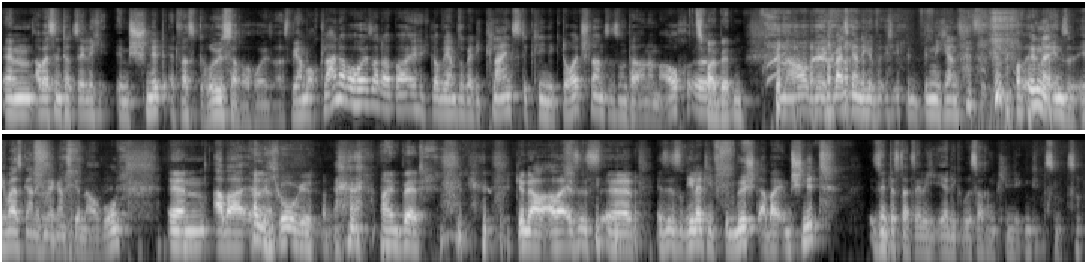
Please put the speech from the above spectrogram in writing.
Ähm, aber es sind tatsächlich im Schnitt etwas größere Häuser. Also wir haben auch kleinere Häuser dabei. Ich glaube, wir haben sogar die kleinste Klinik Deutschlands, ist unter anderem auch. Äh, Zwei Betten. Genau, ich weiß gar nicht, ich bin, bin nicht ganz auf irgendeiner Insel, ich weiß gar nicht mehr ganz genau wo. Ähm, aber äh, Vogel. Ein Bett. genau, aber es ist, äh, es ist relativ gemischt, aber im Schnitt sind es tatsächlich eher die größeren Kliniken, die das nutzen.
